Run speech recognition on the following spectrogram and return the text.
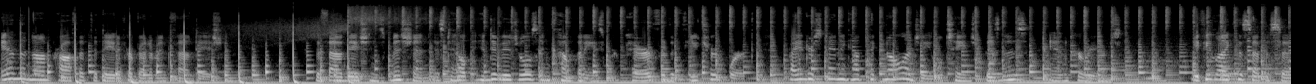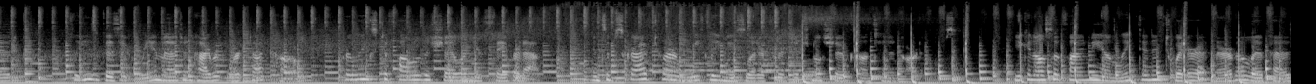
and the nonprofit the Data for Betterment Foundation. The Foundation's mission is to help individuals and companies prepare for the future of work by understanding how technology will change business and careers. If you like this episode, please visit reimaginehybridwork.com for links to follow the show on your favorite app and subscribe to our weekly newsletter for additional show content and articles. You can also find me on LinkedIn and Twitter at Maribel Lopez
